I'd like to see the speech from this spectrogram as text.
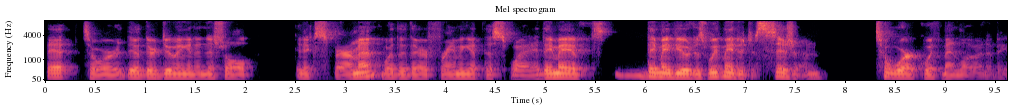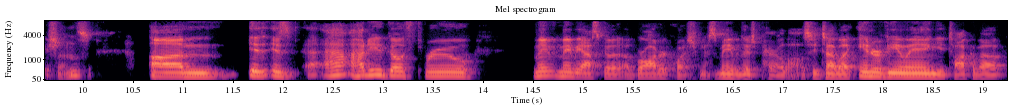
fit, or they're they're doing an initial an experiment, whether they're framing it this way, they may have they may view it as we've made a decision to work with Menlo Innovations. Um, is, is how, how, do you go through maybe, maybe ask a, a broader question because maybe there's parallels. You talk about interviewing you talk about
